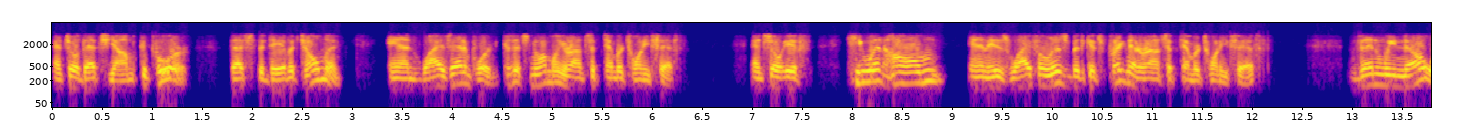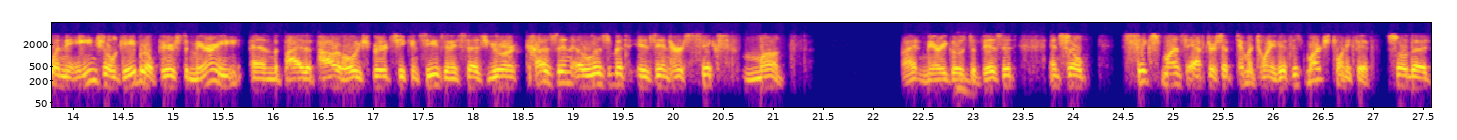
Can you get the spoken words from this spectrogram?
And so that's Yom Kippur. That's the Day of Atonement. And why is that important? Because it's normally around September 25th. And so if he went home and his wife Elizabeth gets pregnant around September 25th, then we know when the angel Gabriel appears to Mary, and by the power of the Holy Spirit, she conceives, and he says, Your cousin Elizabeth is in her sixth month. Right? Mary goes to visit. And so six months after September 25th is March 25th. So the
